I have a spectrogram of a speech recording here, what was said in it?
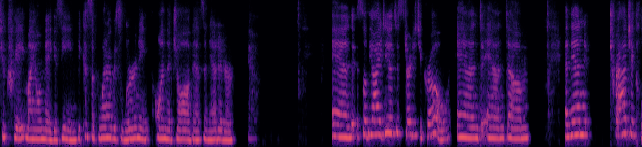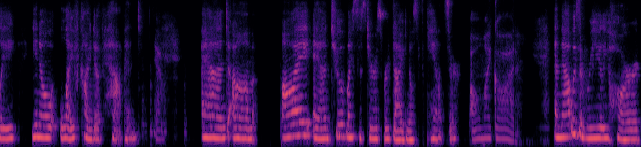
to create my own magazine because of what I was learning on the job as an editor. Yeah. And so the idea just started to grow, and and um, and then tragically, you know, life kind of happened. Yeah. And um, I and two of my sisters were diagnosed with cancer Oh my God. and that was a really hard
